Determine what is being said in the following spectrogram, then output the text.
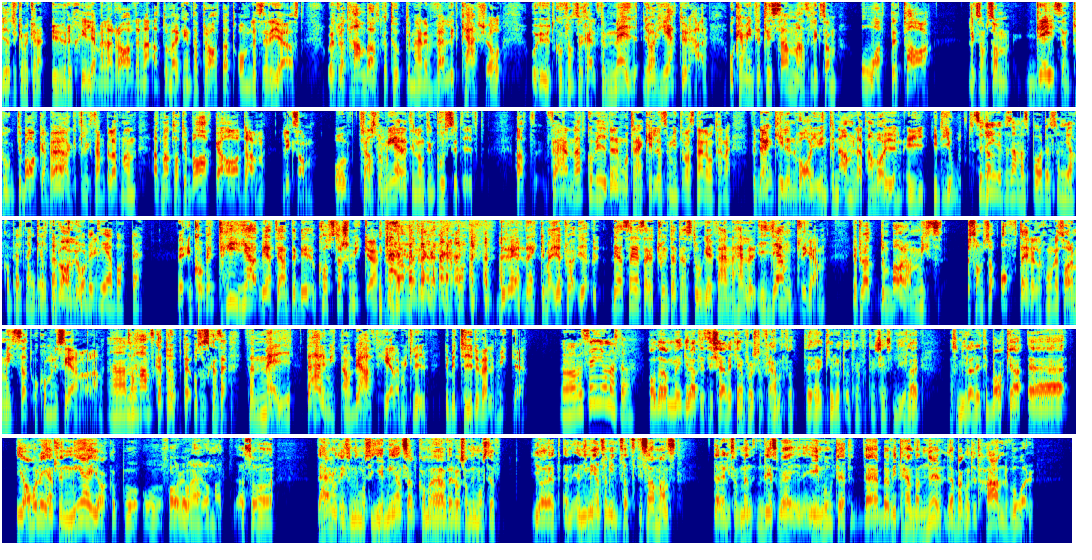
jag tycker man kunna urskilja mellan raderna att de verkar inte ha pratat om det seriöst. Och jag tror att han bara ska ta upp det med henne väldigt casual och utgå från sig själv. För mig, jag heter ju det här. Och kan vi inte tillsammans liksom återta, liksom som gaysen tog tillbaka bög till exempel, att man, att man tar tillbaka Adam liksom och transformerar det till någonting positivt. Att för henne att gå vidare mot den här killen som inte var snäll mot henne. För den killen var ju inte namnet, han var ju en i- idiot. Så du är inne på samma spår då som Jakob helt enkelt? I Att vanlig KBT ordning. bort det? KBT vet jag inte, det kostar så mycket. Det behöver man inte lägga pengar på. Det rä- räcker med, jag tror, jag, det jag säger så här, jag tror inte att det är en stor grej för henne heller, egentligen. Jag tror att de bara har miss, som så ofta i relationer så har de missat att kommunicera med varandra. Ja, Så men- han ska ta upp det och så ska han säga, för mig, det här är mitt namn, det har jag haft hela mitt liv. Det betyder väldigt mycket. Ja, vad säger Jonas då? Adam, grattis till kärleken först och främst. För att, eh, kul att du har träffat en tjej som du gillar och som gillar dig tillbaka. Eh, jag håller egentligen med Jakob och, och Faro här om att alltså, det här är någonting som ni måste gemensamt komma över och som ni måste göra ett, en, en gemensam insats tillsammans. Där det liksom, men det som jag är emot är att det här behöver inte hända nu. Det har bara gått ett halvår.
